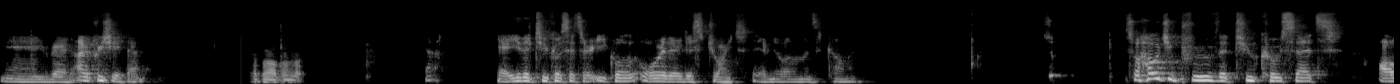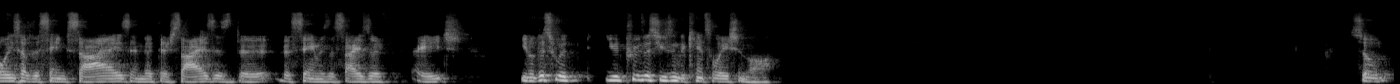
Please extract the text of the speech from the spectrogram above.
and red. I appreciate that. No problem. Yeah. Yeah, either two cosets are equal or they're disjoint. They have no elements in common. So, so how would you prove that two cosets always have the same size and that their size is the, the same as the size of H? You know, this would, you'd prove this using the cancellation law. So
